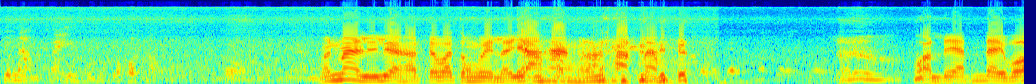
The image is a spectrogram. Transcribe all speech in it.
คือน้ำใสผมก็คนเข้าบ่มันมาเรื่อยๆครับ แต่ว่าต้องเว้นระยะห่างมันพักน้ำผ่อนแลนได้บ่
